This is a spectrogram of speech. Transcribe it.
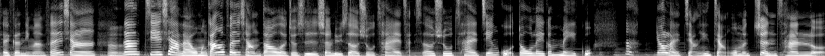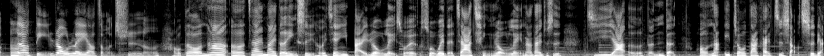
所以跟你们分享。嗯那接下来我们刚刚分享到了，就是深绿色蔬菜、彩色蔬菜、坚果、豆类跟莓果。那要来讲一讲我们正餐了，到底肉类要怎么吃呢？好的哦，那呃，在麦德饮食里头会建议白肉类，所谓所谓的家禽肉类，那大概就是鸡、鸭、鹅等等。哦，那一周大概至少吃两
